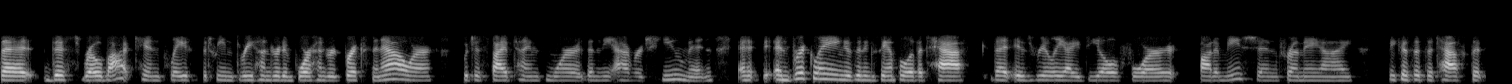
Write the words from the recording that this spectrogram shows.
that this robot can place between 300 and 400 bricks an hour, which is five times more than the average human. And, and bricklaying is an example of a task that is really ideal for automation from AI because it's a task that's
